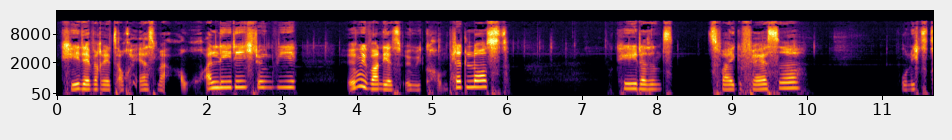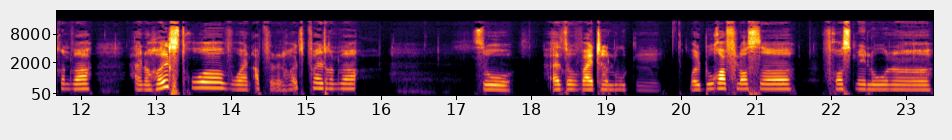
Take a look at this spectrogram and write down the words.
Okay, der wäre jetzt auch erstmal auch erledigt irgendwie. Irgendwie waren die jetzt irgendwie komplett lost. Okay, da sind zwei Gefäße, wo nichts drin war. Eine Holztruhe, wo ein Apfel und ein Holzpfeil drin war. So, also weiter looten. Moldora-Flosse, Frostmelone,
